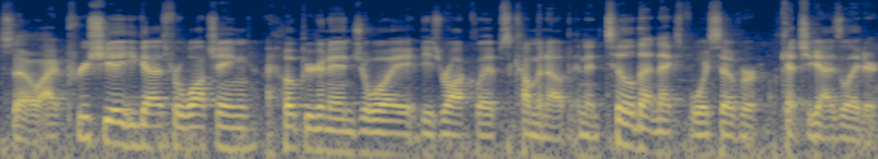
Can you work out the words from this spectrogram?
So I appreciate you guys for watching. I hope you're gonna enjoy these raw clips coming up. And until that next voiceover, I'll catch you guys later.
